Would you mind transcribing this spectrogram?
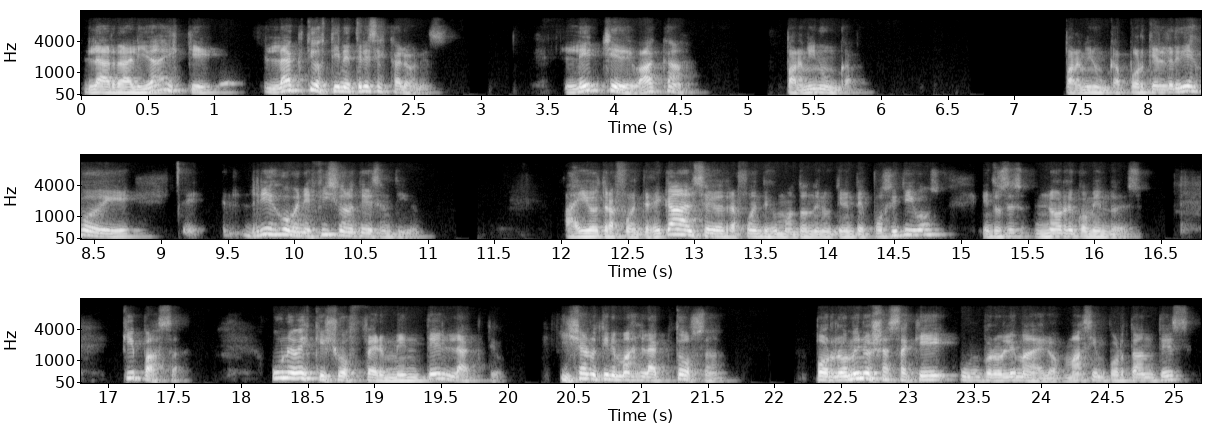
la realidad es que lácteos tiene tres escalones. Leche de vaca, para mí nunca. Para mí nunca, porque el riesgo de riesgo-beneficio no tiene sentido. Hay otras fuentes de calcio, hay otras fuentes de un montón de nutrientes positivos, entonces no recomiendo eso. ¿Qué pasa? Una vez que yo fermenté el lácteo y ya no tiene más lactosa, por lo menos ya saqué un problema de los más importantes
